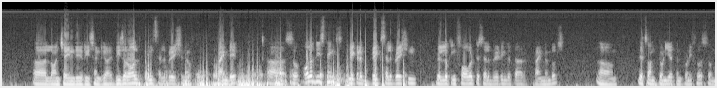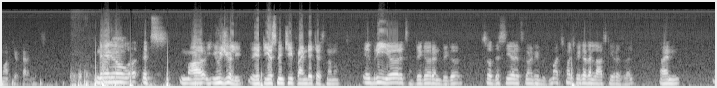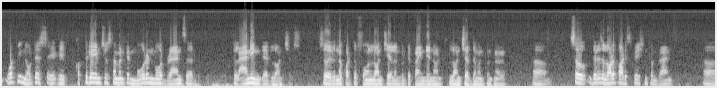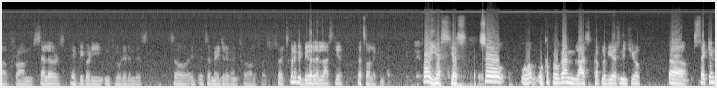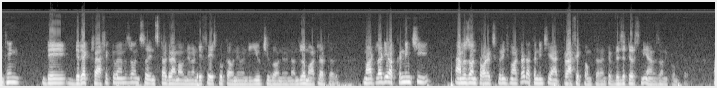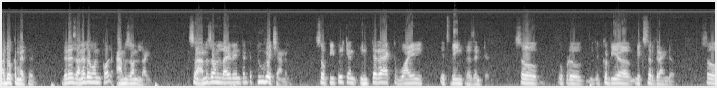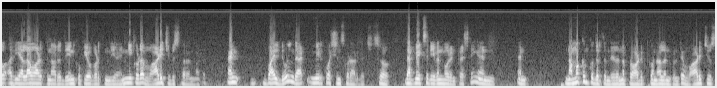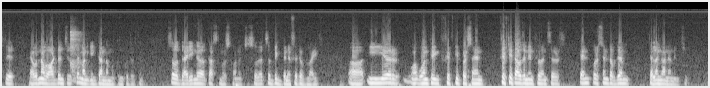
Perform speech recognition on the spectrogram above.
లాంచ్ అయింది రీసెంట్గా these are all in celebration of prime day so all of these things make it a big celebration we're looking forward to celebrating with our prime members. Um, it's on 20th and 21st, so mark your calendars. నేను it's మా usually eight years నుంచి prime day చేస్తున్నాము every year it's bigger and bigger so this year it's gonna be much much bigger than last year as well and what we notice కొత్తగా ఏం చూస్తామంటే more and more brands are planning there launches so ఏదైనా కొత్త phone launch చేయాలనుకుంటే prime day launch చేద్దాం అనుకుంటున్నారు so there is a lot of participation from brands from sellers everybody included in this so it it's a major event for all of us so it's gonna B bigger than last year that's all I can tell oh yes yes so ఒక programme last couple of years నుంచి second thing They direct traffic to Amazon so Instagram అవనివ్వండి Facebook అవనివ్వండి YouTube అవనివ్వండి అందులో మాట్లాడతారు. మాట్లాడి అక్కడి నుంచి అమెజాన్ ప్రోడక్ట్స్ గురించి మాట్లాడి అక్కడి నుంచి ట్రాఫిక్ పంపుతారు. అంటే విజిటర్స్ని అమెజాన్కి పంపుతారు. అదొక method there is another one call Amazon Live so Amazon Live ఏంటంటే two way channel so people can interact while it's being presented so ఇప్పుడు it could be a mixer grinder so అది ఎలా వాడుతున్నారు దేనికి ఉపయోగపడుతుంది అవన్నీ కూడా వాడి చూపిస్తారు అనమాట అండ్ వైల్ డూయింగ్ దాట్ మీరు క్వశ్చన్స్ కూడా అడగచ్చు. So that makes it even more interesting and and నమ్మకం కుదురుతుంది. ఏదన్నా ప్రోడక్ట్ కొనాలనుకుంటే వాడి చూస్తే ఎవరన్నా వాడడం చూస్తే మనకి ఇంకా నమ్మకం కుదురుతుంది. సో ధైర్యంగా కస్టమర్స్ కొనొచ్చు. So that's a big benefit of live ఈ year one thing fifty percent fifty thousand influencers ten percent of them Telangana నుంచి.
